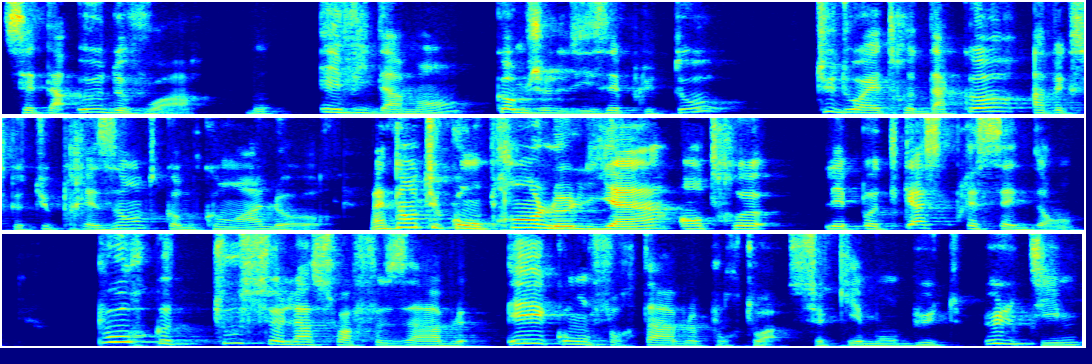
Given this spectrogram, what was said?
C'est à eux de voir. Bon, évidemment, comme je le disais plus tôt, tu dois être d'accord avec ce que tu présentes comme quand alors. Maintenant, tu comprends le lien entre les podcasts précédents. Pour que tout cela soit faisable et confortable pour toi, ce qui est mon but ultime,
